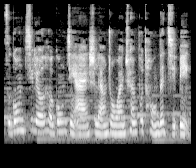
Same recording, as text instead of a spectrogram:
子宫肌瘤和宫颈癌是两种完全不同的疾病。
